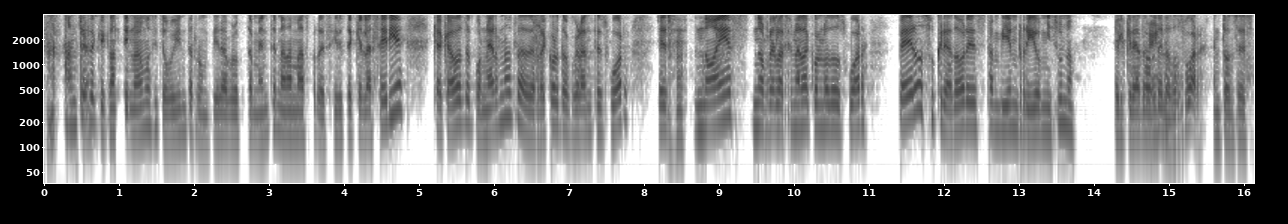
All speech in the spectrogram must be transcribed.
Antes de que continuemos y te voy a interrumpir abruptamente, nada más para decirte que la serie que acabas de ponernos, la de Record of Grantes War, es, no es no relacionada con Lodos War, pero su creador es también Ryo Mizuno, el creador de Lodos War. Entonces,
